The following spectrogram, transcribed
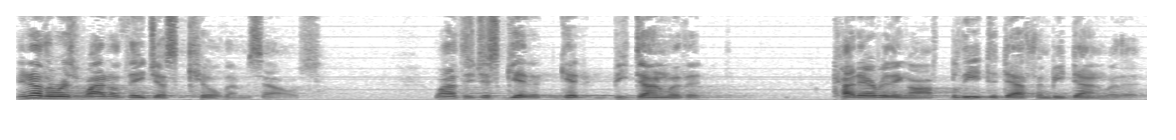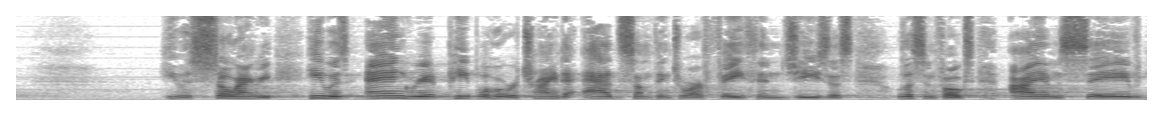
In other words, why don't they just kill themselves? Why don't they just get it, get it, be done with it? Cut everything off, bleed to death, and be done with it. He was so angry. He was angry at people who were trying to add something to our faith in Jesus. Listen, folks, I am saved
